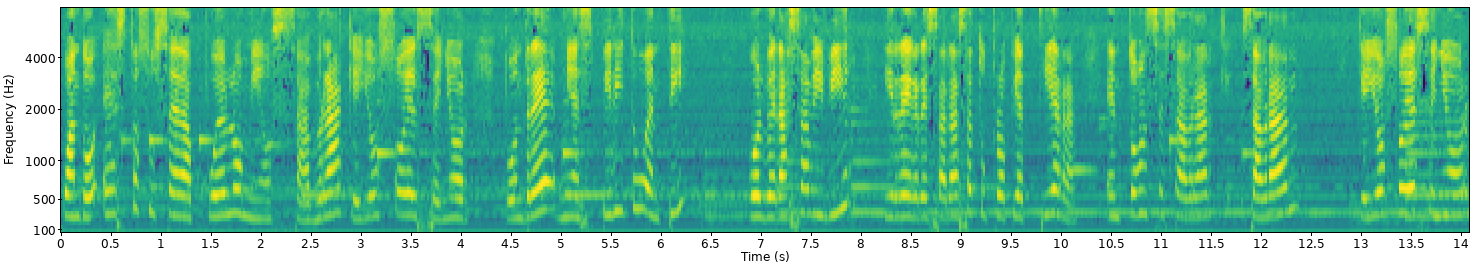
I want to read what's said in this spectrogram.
Cuando esto suceda, pueblo mío, sabrá que yo soy el Señor. Pondré mi espíritu en ti, volverás a vivir y regresarás a tu propia tierra. Entonces sabrán sabrán que yo soy el Señor,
